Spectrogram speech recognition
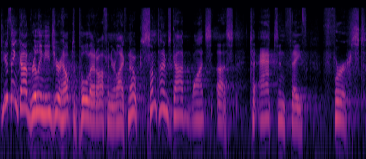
Do you think God really needs your help to pull that off in your life? No, sometimes God wants us to act in faith first.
